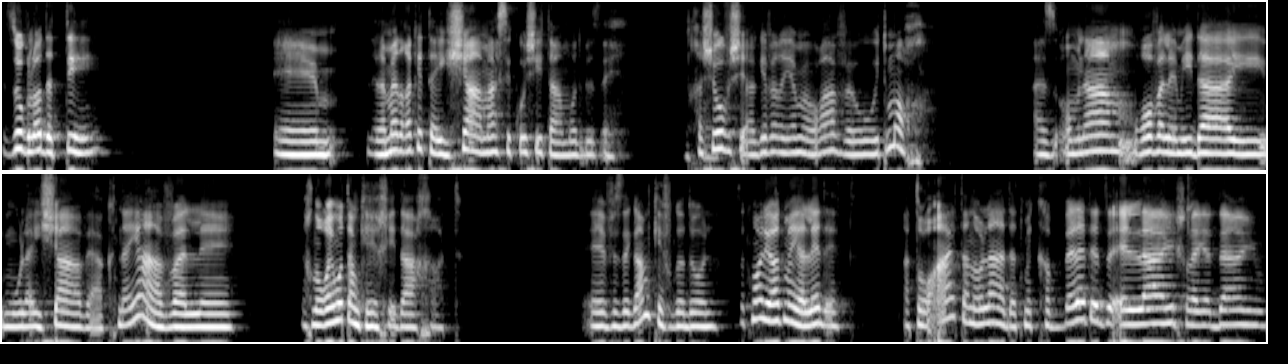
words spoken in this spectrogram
זוג לא דתי, אה, ללמד רק את האישה, מה הסיכוי שהיא תעמוד בזה. חשוב שהגבר יהיה מעורב והוא יתמוך. אז אמנם רוב הלמידה היא מול האישה וההקנייה, אבל אנחנו רואים אותם כיחידה אחת. וזה גם כיף גדול. זה כמו להיות מיילדת. את רואה את הנולד, את מקבלת את זה אלייך, לידיים.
